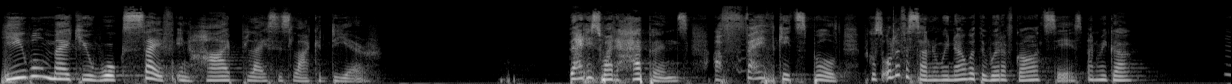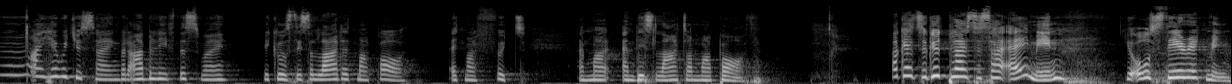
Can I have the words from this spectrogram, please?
He will make you walk safe in high places like a deer. That is what happens. Our faith gets built because all of a sudden we know what the Word of God says and we go, mm, I hear what you're saying, but I believe this way because there's a light at my path, at my foot, and, my, and there's light on my path. Okay, it's a good place to say amen. You all stare at me.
